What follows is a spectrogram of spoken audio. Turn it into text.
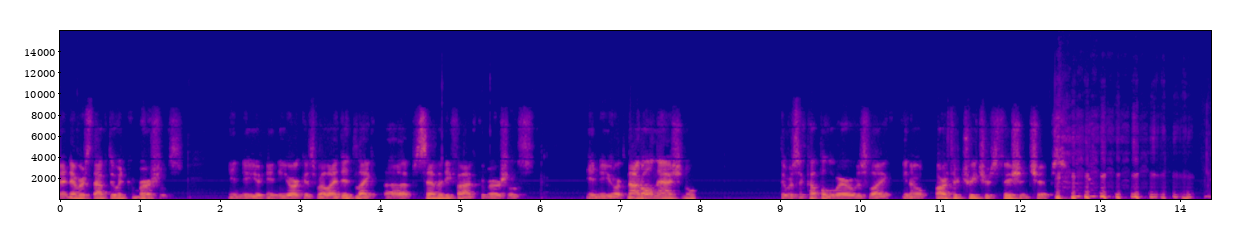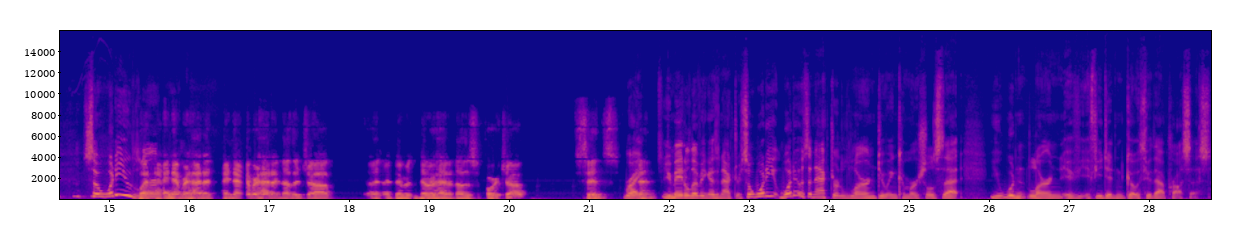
I never stopped doing commercials in New in New York as well. I did like uh, seventy five commercials in New York. Not all national. There was a couple where it was like you know Arthur Treacher's fish and chips. so what do you learn? But I never had a I never had another job I, never never had another support job since. Right. Then. You made a living as an actor. So what do you what does an actor learn doing commercials that you wouldn't learn if if you didn't go through that process?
